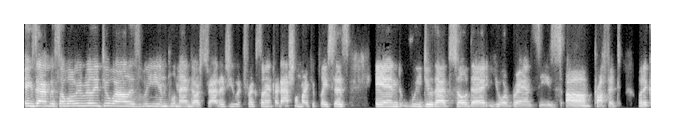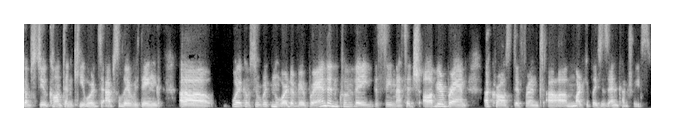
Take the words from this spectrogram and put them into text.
Exactly. So what we really do well is we implement our strategy which works on international marketplaces and we do that so that your brand sees um, profit when it comes to content keywords absolutely everything uh, when it comes to written word of your brand and conveying the same message of your brand across different um, marketplaces and countries.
